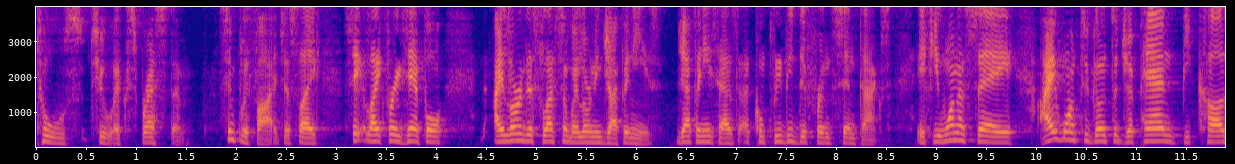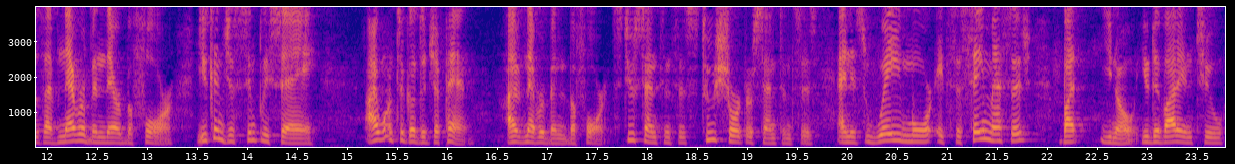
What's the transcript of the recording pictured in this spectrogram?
tools to express them. Simplify, just like say, like for example, I learned this lesson by learning Japanese. Japanese has a completely different syntax. If you want to say, I want to go to Japan because I've never been there before, you can just simply say, I want to go to Japan. I've never been before. It's two sentences, two shorter sentences, and it's way more, it's the same message, but you know, you divide it into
